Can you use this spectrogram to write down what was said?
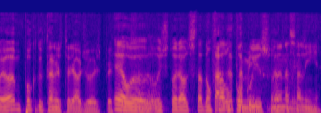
Foi um pouco do que está no editorial de hoje. Perfeito, é, o, o, editorial do Estadão tá, fala um pouco isso, né, nessa linha.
